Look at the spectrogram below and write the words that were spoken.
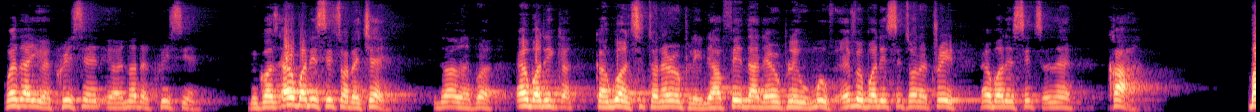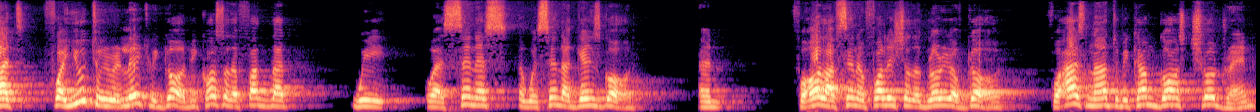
Whether you're a Christian, you're not a Christian. Because everybody sits on a chair. Everybody can, can go and sit on an aeroplane. They have faith that the aeroplane will move. Everybody sits on a train. Everybody sits in a car. But for you to relate with God, because of the fact that we were sinners and we sinned against God, and for all have sinned and fallen short of the glory of God, for us now to become God's children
